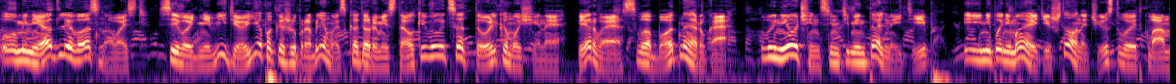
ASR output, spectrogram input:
У меня для вас новость. Сегодня в видео я покажу проблемы, с которыми сталкиваются только мужчины. Первое – свободная рука. Вы не очень сентиментальный тип и не понимаете, что она чувствует к вам.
